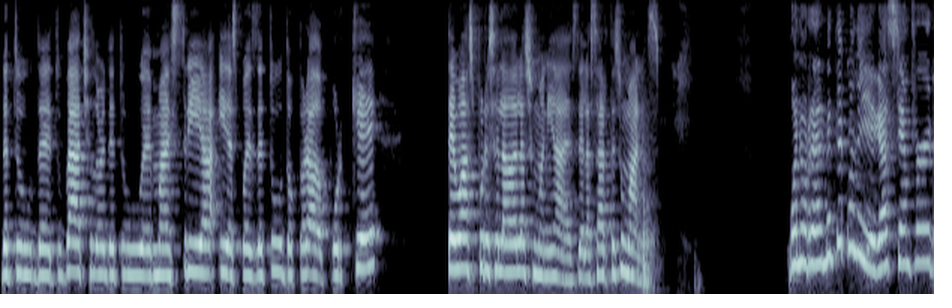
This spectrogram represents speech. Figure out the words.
de tu, de tu bachelor, de tu eh, maestría y después de tu doctorado. ¿Por qué te vas por ese lado de las humanidades, de las artes humanas? Bueno, realmente cuando llegué a Stanford,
